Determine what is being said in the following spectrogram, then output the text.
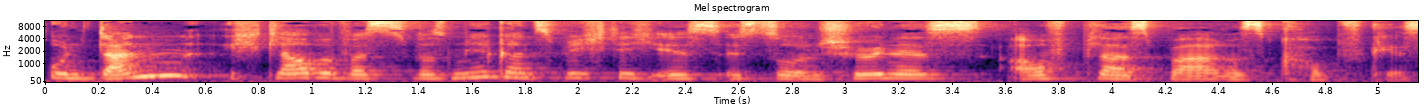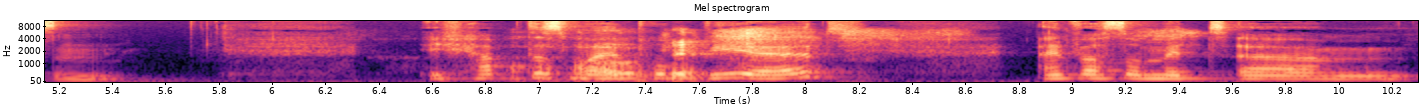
Und dann, ich glaube, was, was mir ganz wichtig ist, ist so ein schönes, aufblasbares Kopfkissen. Ich habe das mal okay. probiert einfach so mit ähm,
